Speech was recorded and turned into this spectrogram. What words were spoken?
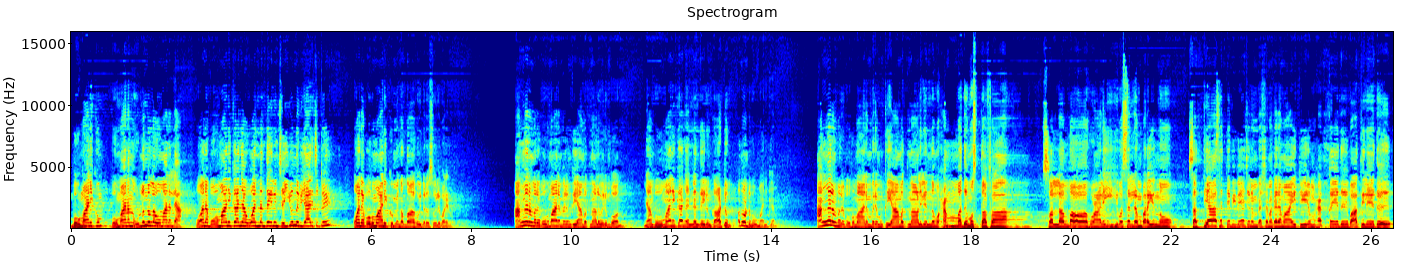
ബഹുമാനിക്കും ബഹുമാനം ഉള്ളുന്നുള്ള ബഹുമാനല്ല. ഓനെ ബഹുമാനിക്കാൻ ഞാൻ ഓൻ എന്തെങ്കിലും ചെയ്യുമെന്ന് വിചാരിച്ചിട്ട് ഓനെ ബഹുമാനിക്കും എന്ന് അള്ളാഹുവിന്റെ റസൂൽ പറയുന്നു. അങ്ങനെയുള്ളൊരു ബഹുമാനം വരും കിയാമത്ത് നാൾ വരുമ്പോൾ ഞാൻ ബഹുമാനിക്കാൻ ഞാൻ എന്തെങ്കിലും കാട്ടും അതുകൊണ്ട് ബഹുമാനിക്കാം. അങ്ങനെയുള്ളൊരു ബഹുമാനം വരും ഖിയാമത് നാളിൽ എന്ന് മുഹമ്മദ് മുസ്തഫ സല്ലല്ലാഹു അലൈഹി വസല്ലം പറയുന്നു സത്യാസത്യ വിവേചനം വിഷമകരമായി തീരും ഹക്കേത് ബാത്തിലേത്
